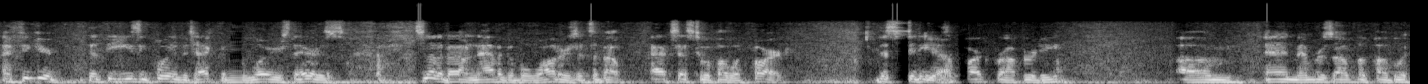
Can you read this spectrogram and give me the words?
I figured that the easy point of attack for the lawyers there is it's not about navigable waters; it's about access to a public park. The city has a park property, um, and members of the public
